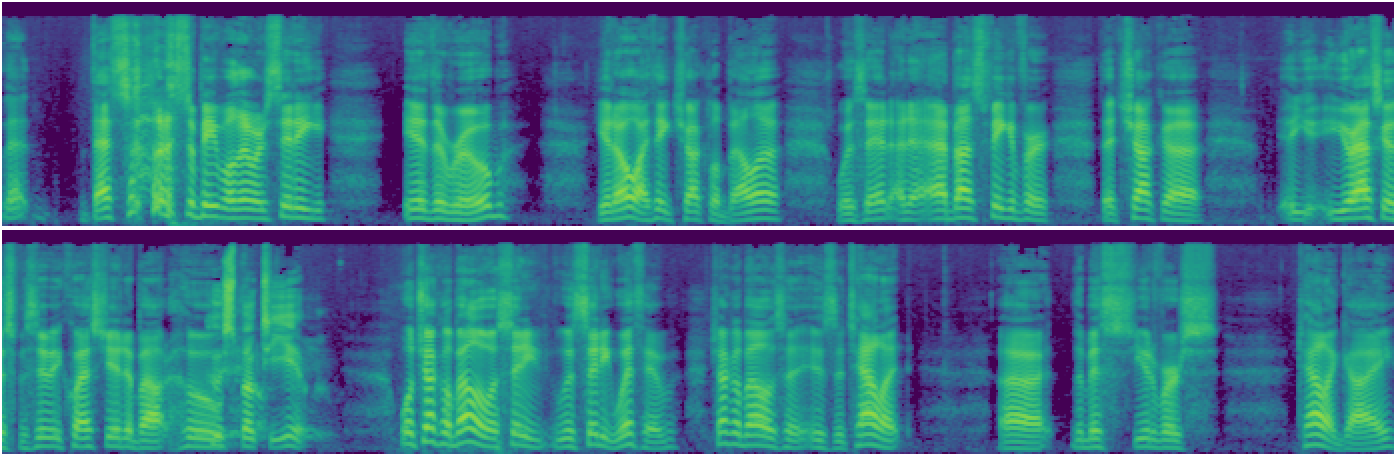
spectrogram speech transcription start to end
that that's the people that were sitting in the room. You know, I think Chuck LaBella was in. And I'm not speaking for that Chuck. Uh, you- you're asking a specific question about who. Who spoke to you? Well, Chuck LaBella was sitting was sitting with him. Chuck LaBella is, a, is the talent, uh, the Miss Universe talent guy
